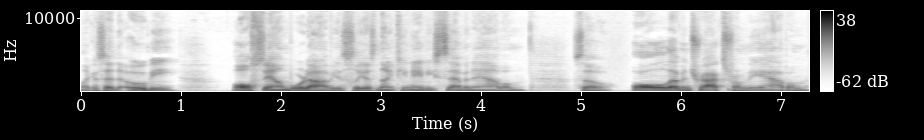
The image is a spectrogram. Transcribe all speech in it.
like I said, the Obi, all soundboard, obviously, his 1987 album. So all 11 tracks from the album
